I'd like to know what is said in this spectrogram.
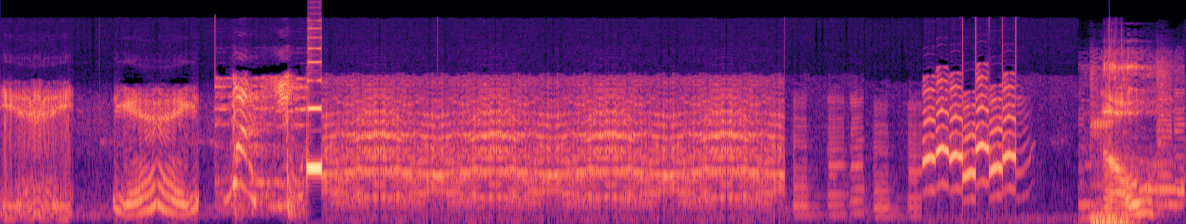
Yay. Yay. Once you No.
